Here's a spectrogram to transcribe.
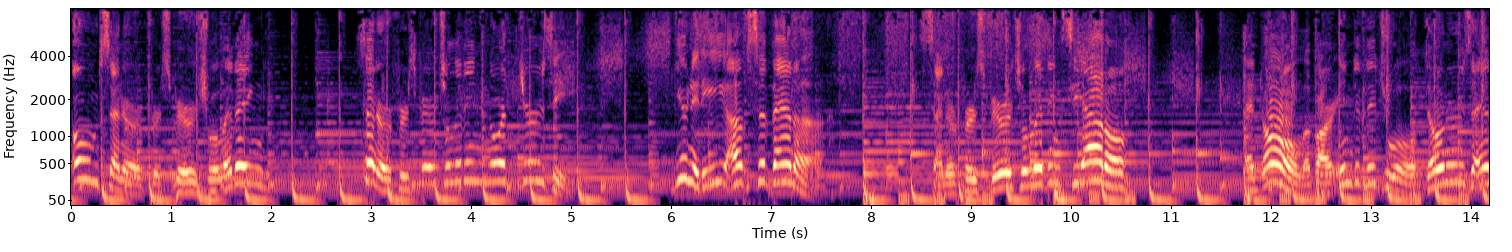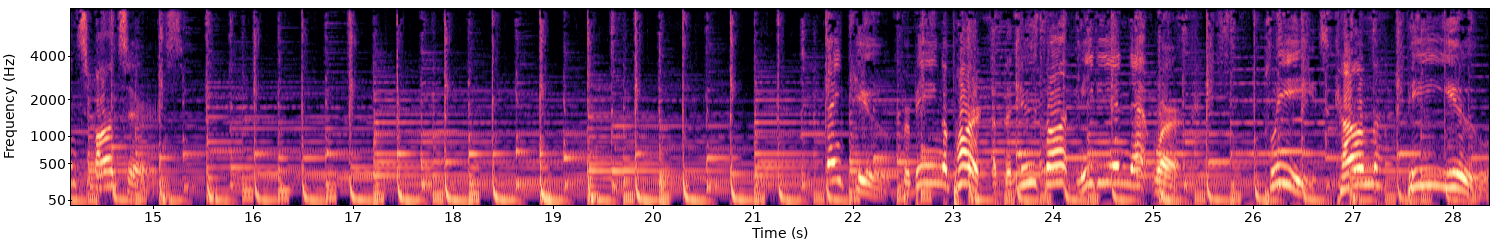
Om Center for Spiritual Living, Center for Spiritual Living North Jersey, Unity of Savannah, Center for Spiritual Living Seattle, and all of our individual donors and sponsors. A part of the New Thought Media Network. Please come be you.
